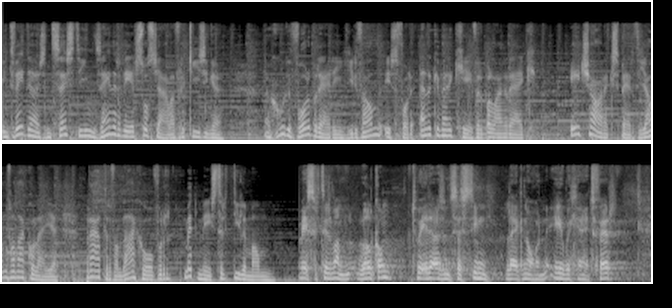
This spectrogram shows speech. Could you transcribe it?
In 2016 zijn er weer sociale verkiezingen. Een goede voorbereiding hiervan is voor elke werkgever belangrijk. HR-expert Jan van Akkoleijen praat er vandaag over met meester Tieleman. Meester Tieleman, welkom. 2016 lijkt nog een eeuwigheid ver,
